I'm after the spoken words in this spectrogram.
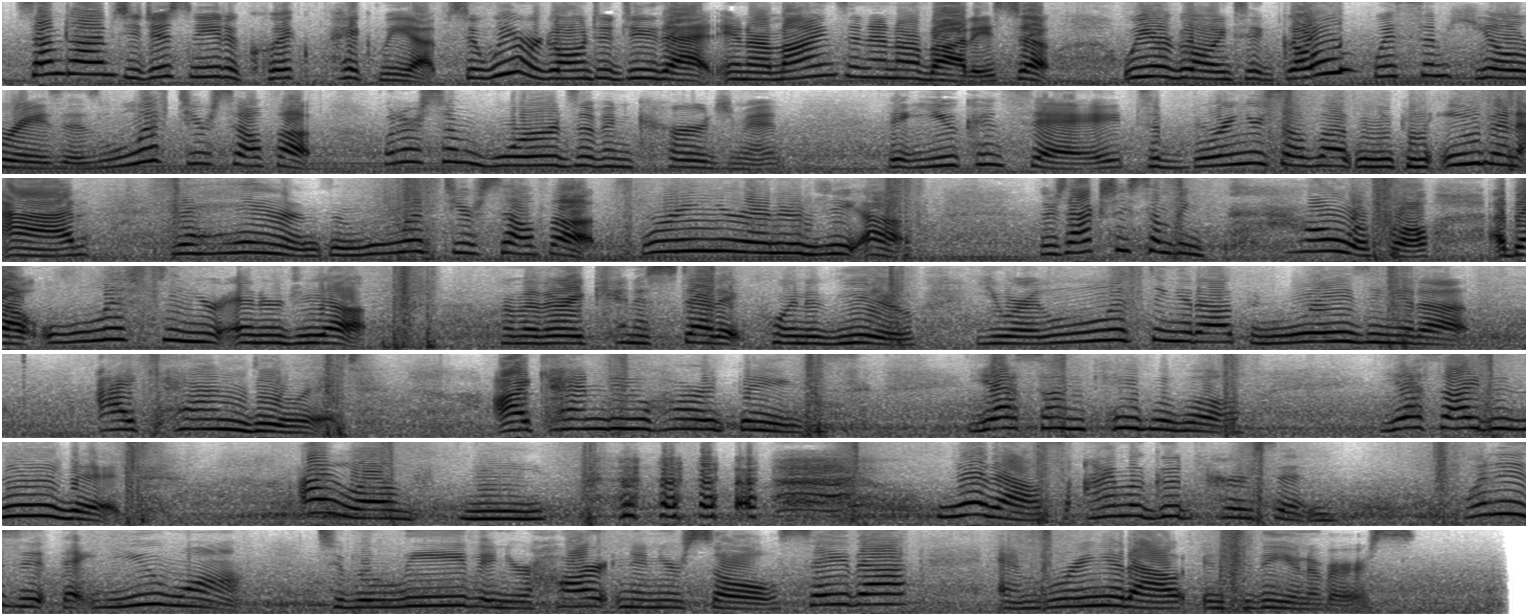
Sometimes you just need a quick pick me up. So we are going to do that in our minds and in our bodies. So we are going to go with some heel raises. Lift yourself up. What are some words of encouragement that you can say to bring yourself up? And you can even add the hands and lift yourself up. Bring your energy up. There's actually something powerful about lifting your energy up from a very kinesthetic point of view. You are lifting it up and raising it up. I can do it. I can do hard things. Yes, I'm capable. Yes, I deserve it. I love me. what else? I'm a good person. What is it that you want to believe in your heart and in your soul? Say that and bring it out into the universe.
